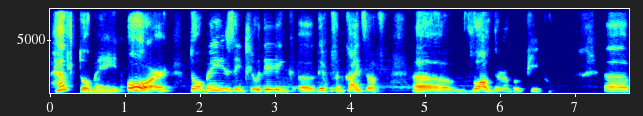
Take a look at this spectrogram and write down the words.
health domain or domains including uh, different kinds of uh, vulnerable people um,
